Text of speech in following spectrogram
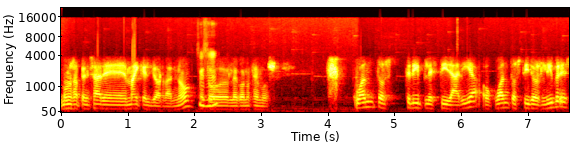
vamos a pensar en Michael Jordan, ¿no? Que uh -huh. todos le conocemos. ¿Cuántos triples tiraría o cuántos tiros libres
